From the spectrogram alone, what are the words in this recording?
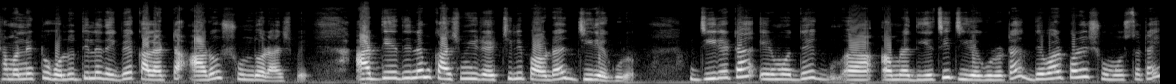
সামান্য একটু হলুদ দিলে দেখবে কালারটা আরও সুন্দর আসবে। আর দিয়ে দিলাম কাশ্মীরি রেড চিলি পাউডার জিরে গুঁড়ো। জিরেটা এর মধ্যে আমরা দিয়েছি জিরে গুঁড়োটা। দেওয়ার পরে সমস্তটাই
